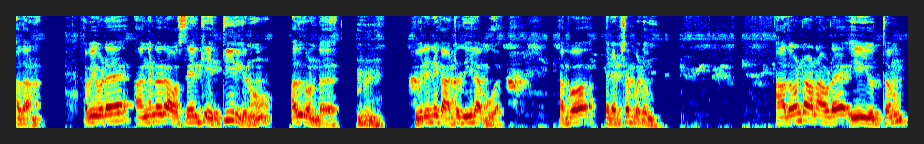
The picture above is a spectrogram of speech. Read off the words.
അതാണ്. അപ്പോൾ ഇവിടെ അങ്ങനെ ഒരു അവസ്ഥയിലേക്ക് എത്തിയിരിക്കണു അതുകൊണ്ട് ഇവരെന്നെ കാട്ടുതീയിലാണ് പോവുക. അപ്പോൾ രക്ഷപ്പെടും. അതുകൊണ്ടാണ് അവിടെ ഈ യുദ്ധം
